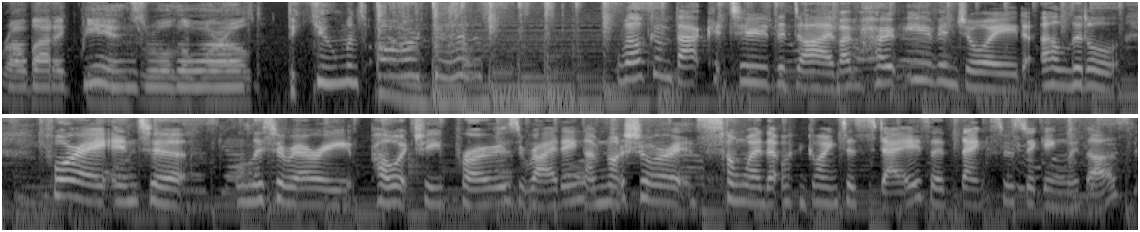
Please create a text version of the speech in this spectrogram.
Robotic beings rule the world. The humans are dead. Welcome back to The Dive. I hope you've enjoyed a little foray into literary poetry prose writing. I'm not sure it's somewhere that we're going to stay, so thanks for sticking with us.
